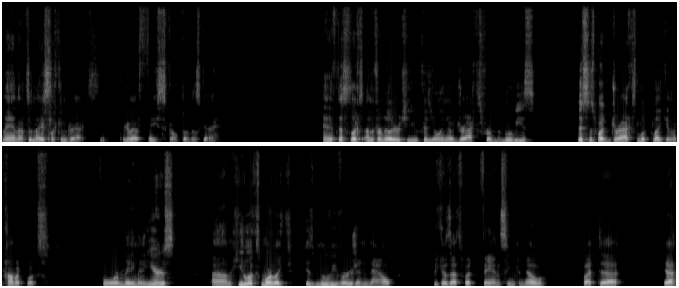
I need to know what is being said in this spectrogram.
Man, that's a nice looking Drax. Look at that face sculpt on this guy. And if this looks unfamiliar to you because you only know Drax from the movies, this is what Drax looked like in the comic books for many, many years. Um, he looks more like his movie version now because that's what fans seem to know. But uh, yeah,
